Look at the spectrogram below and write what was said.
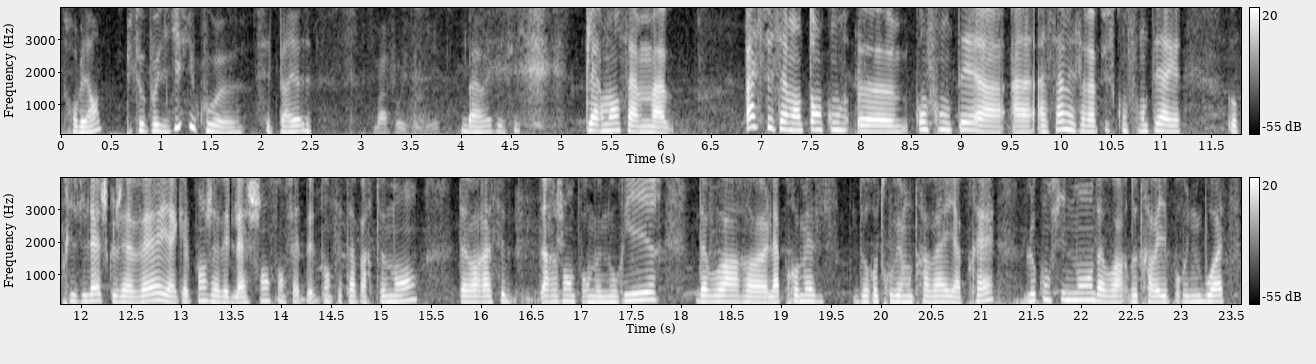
Trop bien. Plutôt positif, du coup, euh, cette période Bah faut essayer. Bah ouais, des filles. clairement, ça m'a pas spécialement tant con, euh, confronté à, à- à ça, mais ça m'a plus confronté à- aux privilèges que j'avais et à quel point j'avais de la chance en fait d'être dans cet appartement, d'avoir assez d'argent pour me nourrir, d'avoir euh, la promesse de retrouver mon travail après le confinement, d'avoir de travailler pour une boîte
